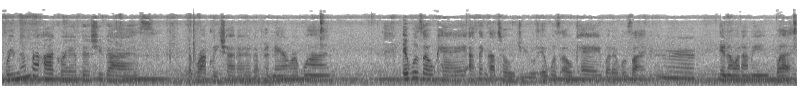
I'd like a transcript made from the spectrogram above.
Remember I grabbed this, you guys? The broccoli cheddar, the Panera one. It was okay. I think I told you. It was okay, but it was like, mm, you know what I mean? But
